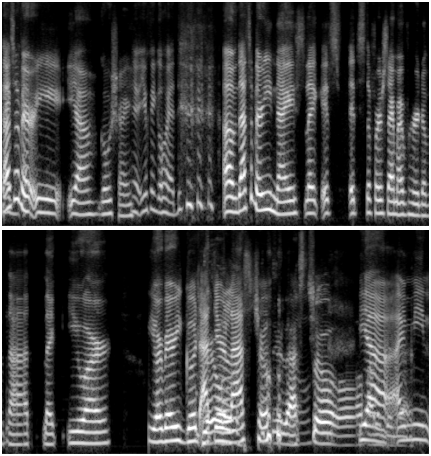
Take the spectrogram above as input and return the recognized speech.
That's a very yeah, go shy. Yeah, you can go ahead. Um, that's a very nice. Like it's it's the first time I've heard of that. Like you are, you are very good at your last show. Your last show. oh, yeah, I mean,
